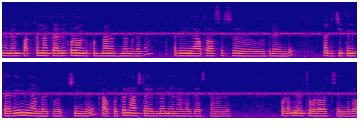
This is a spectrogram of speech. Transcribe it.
నేనేం పక్కన కర్రీ కూడా వండుకుంటున్నాను అంటున్నాను కదా. అది ఆ ప్రాసెస్ వదిలేయండి. అది చికెన్ కర్రీ మీ అందరికీ వచ్చిందే. కాకపోతే నా స్టైల్లో నేను అలా చేస్తాననేది కూడా మీరు చూడవచ్చు ఇందులో.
